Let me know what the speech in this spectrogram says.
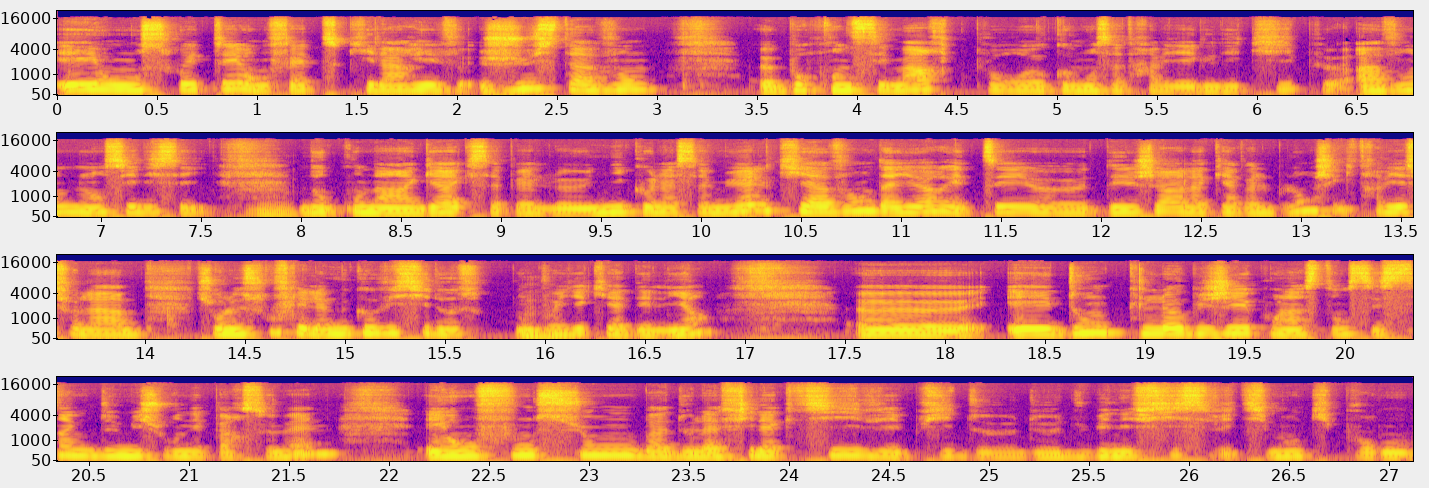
et on souhaitait en fait qu'il arrive juste avant avant euh, pour prendre ses marques, pour euh, commencer à travailler avec l'équipe euh, avant de lancer l'ICI. Mmh. Donc on a un gars qui s'appelle Nicolas Samuel qui avant d'ailleurs était déjà à la cavale blanche et qui travaillait sur la sur le souffle et la mucoviscidose. Donc vous mmh. voyez qu'il y a des liens. Euh, et donc l'objet pour l'instant c'est cinq demi-journées par semaine. Et en fonction bah, de la file active et puis de, du bénéfice effectivement qui pourront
